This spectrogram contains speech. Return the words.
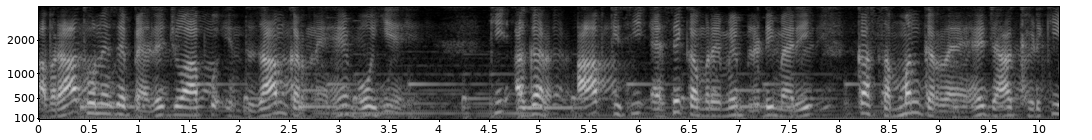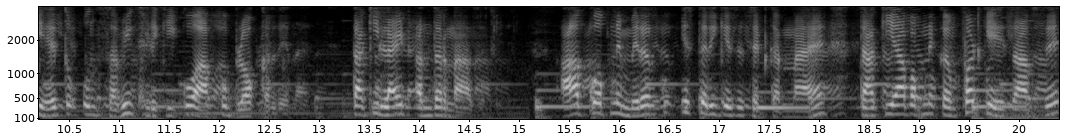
अब रात होने से पहले जो आपको इंतज़ाम करने हैं, वो ये है। कि अगर आप किसी ऐसे कमरे में ब्लडी मैरी का सम्मान कर रहे हैं, जहाँ खिड़की है तो उन सभी खिड़की को आपको ब्लॉक कर देना है, ताकि लाइट अंदर ना आ सके। आपको अपने मिरर को इस तरीके से सेट करना है, ताकि आप अपने कंफर्ट के हिसाब से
